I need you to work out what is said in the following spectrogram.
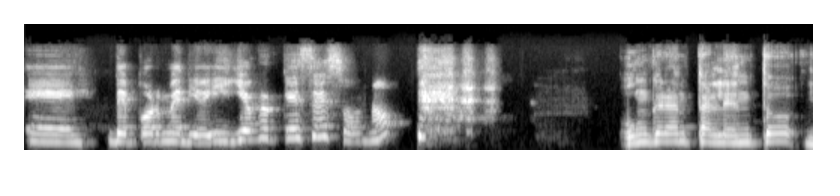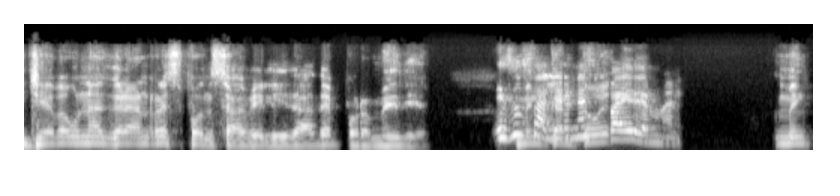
eh, de por medio y yo creo que es eso, ¿no? un gran talento lleva una gran responsabilidad de por medio. Eso salió en Spider-Man. Me,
